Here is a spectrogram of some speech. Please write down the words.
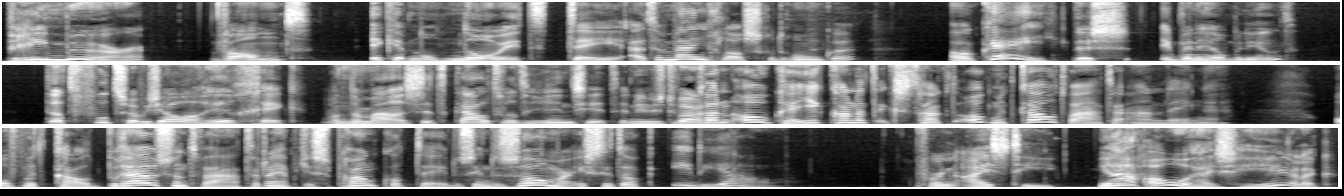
primeur. Want ik heb nog nooit thee uit een wijnglas gedronken. Oké. Dus ik ben heel benieuwd. Dat voelt sowieso al heel gek. Want normaal is het koud wat hierin zit. En nu is het warm. Kan ook, hè. Je kan het extract ook met koud water aanlengen. Of met koud bruisend water. Dan heb je sprankelthee. Dus in de zomer is dit ook ideaal. Voor een iced tea. Ja, oh, hij is heerlijk.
